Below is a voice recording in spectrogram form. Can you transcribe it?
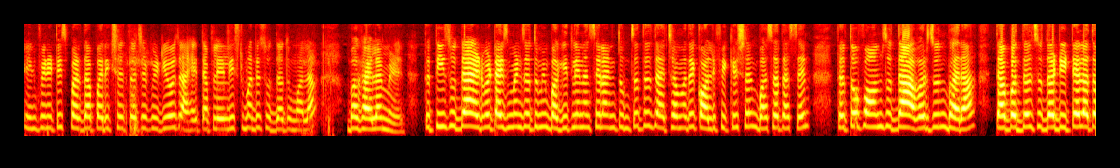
इन्फिनिटी स्पर्धा परीक्षेचा जे व्हिडिओज आहेत त्या प्लेलिस्ट मध्ये सुद्धा तुम्हाला बघायला मिळेल. तर ती सुद्धा ॲडव्हर्टाइजमेंट जर तुम्ही बघितली नसेल आणि तुमचं तर त्याच्यामध्ये क्वालिफिकेशन बसत असेल तर तो फॉर्म सुद्धा आवर्जून भरा. त्याबद्दल सुद्धा डिटेल आता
